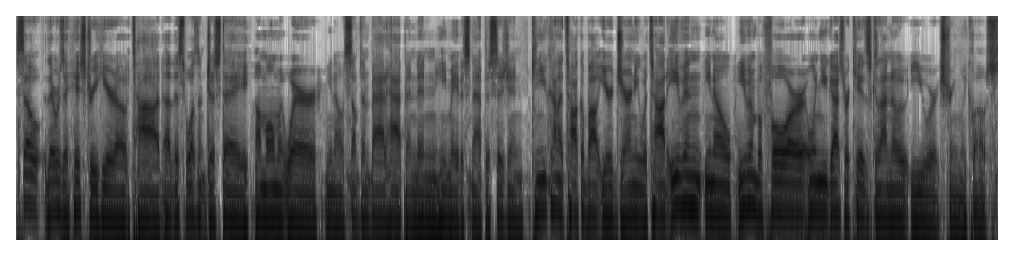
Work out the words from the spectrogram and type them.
So there was a history here of Todd. Uh, this wasn't just a, a moment where, you know, something bad happened and he made a snap decision. Can you kind of talk about your journey with Todd, even, you know, even before when you guys were kids? Because I know you were extremely close.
